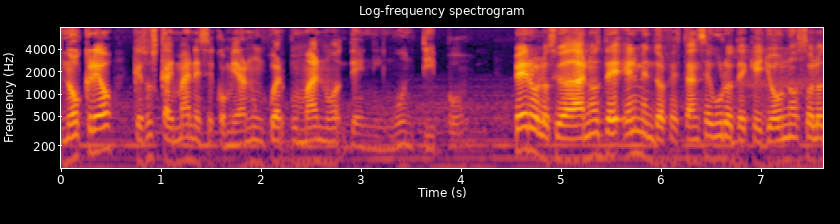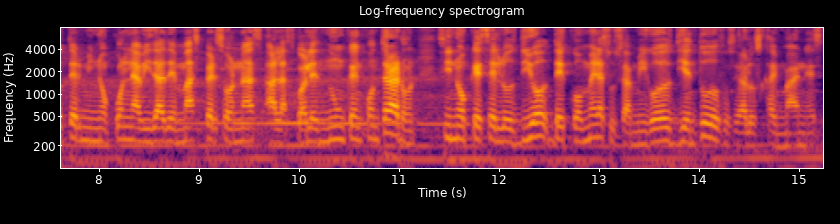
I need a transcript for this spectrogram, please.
no creo que esos caimanes se comieran un cuerpo humano de ningún tipo. Pero los ciudadanos de Elmendorf están seguros de que Joe no solo terminó con la vida de más personas a las cuales nunca encontraron, sino que se los dio de comer a sus amigos dientudos, o sea, los caimanes.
